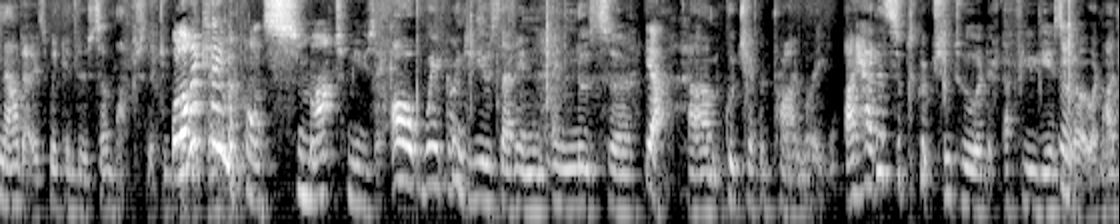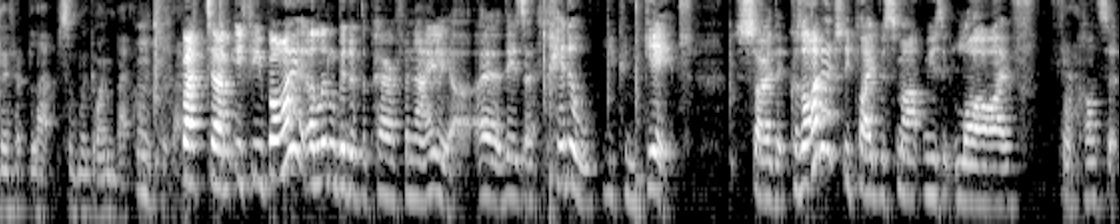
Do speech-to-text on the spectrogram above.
nowadays we can do so much that you. Well, I came upon smart music. Oh, we're going to use that in in Noosa, Yeah, um, Good Shepherd Primary. I had a subscription to it a few years ago, and I let it lapse, and we're going back onto that. Mm. but um, if you buy a little bit of the paraphernalia, uh, there's a pedal you can get so that because I've actually played with smart music live for a concert.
